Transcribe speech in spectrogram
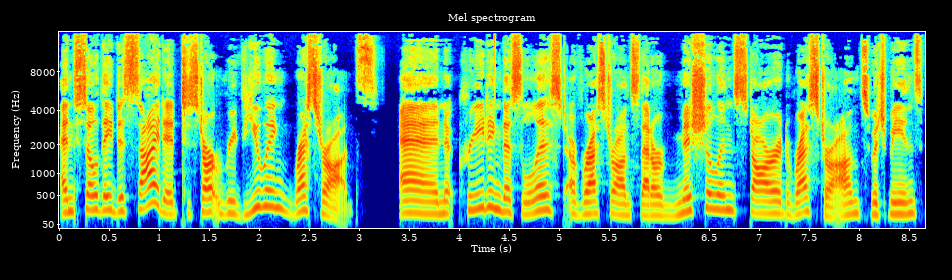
And so they decided to start reviewing restaurants and creating this list of restaurants that are Michelin starred restaurants, which means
